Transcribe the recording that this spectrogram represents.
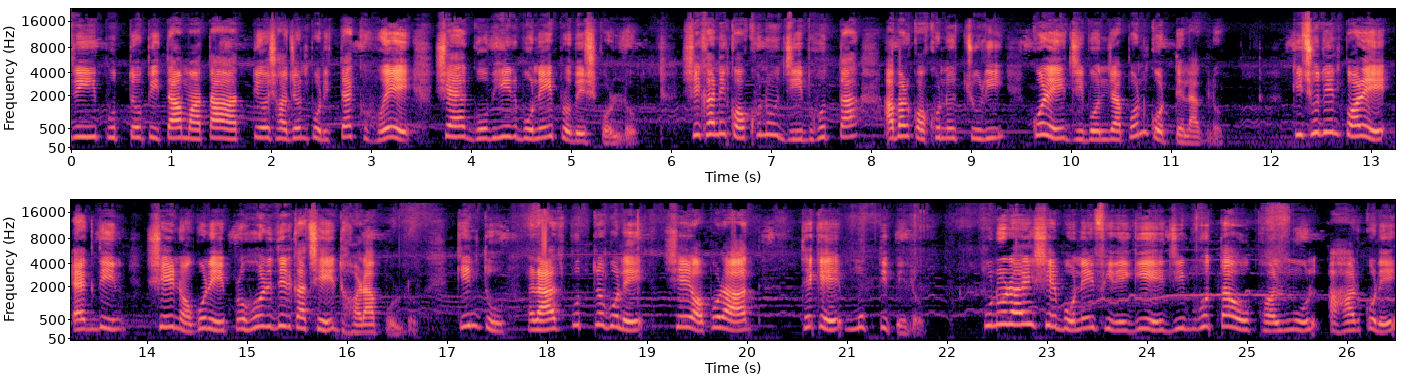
স্ত্রী, পুত্র, পিতা, মাতা, আত্মীয় স্বজন পরিত্যাগ হয়ে সে এক গভীর বনে প্রবেশ করল। সেখানে কখনো জীব হত্যা, আবার কখনো চুরি করে জীবনযাপন করতে লাগল। কিছুদিন পরে একদিন সেই নগরে প্রহরীদের কাছে ধরা পড়ল। কিন্তু রাজপুত্র বলে সে অপরাধ থেকে মুক্তি পেল। পুনরায় সে বনে ফিরে গিয়ে জীব হত্যা ও ফলমূল আহার করে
